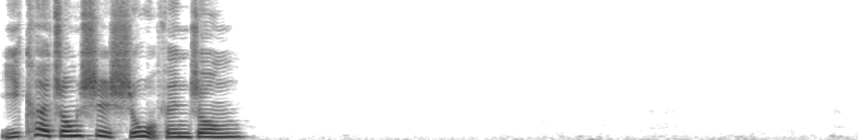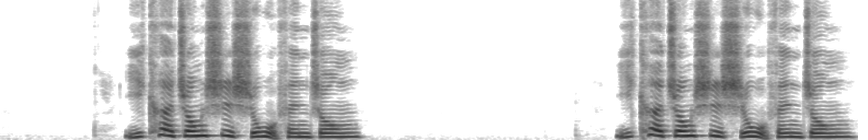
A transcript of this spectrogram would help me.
一刻钟是十五分钟。一刻钟是十五分钟，一刻钟是十五分钟，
